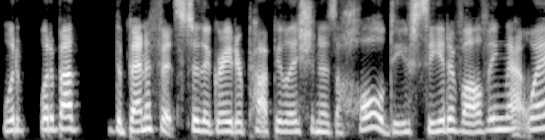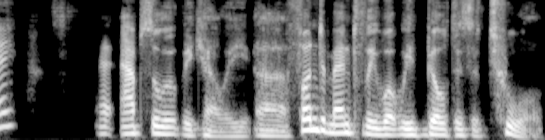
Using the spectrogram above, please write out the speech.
what, what about the benefits to the greater population as a whole? Do you see it evolving that way? Absolutely, Kelly. Uh, fundamentally, what we've built is a tool.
